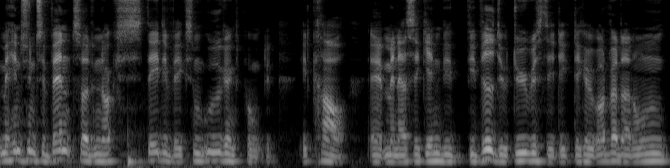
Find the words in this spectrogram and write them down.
med hensyn til vand, så er det nok stadigvæk som udgangspunkt et, et krav. Øh, men altså igen, vi, vi ved det jo dybest set ikke. Det kan jo godt være, at der er nogen,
